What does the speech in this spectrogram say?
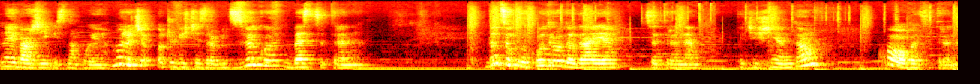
najbardziej mi smakuje. Możecie oczywiście zrobić zwykły, bez cytryny. Do cukru pudru dodaję cytrynę wyciśniętą, połowę cytryny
